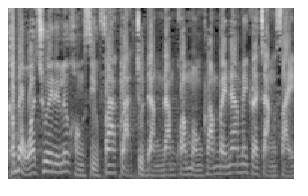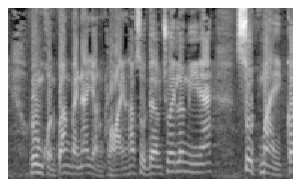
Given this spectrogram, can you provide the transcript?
เขาบอกว่าช่วยในเรื่องของสิวฝ้ากระจุดด่างดำความหมองคล้ำใบหน้าไม่กระจ่างใสรุมขนกว้างใบหน้าหย่อนคล้อยนะครับสูตรเดิมช่วยเรื่องนี้นะสูตรใหม่ก็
